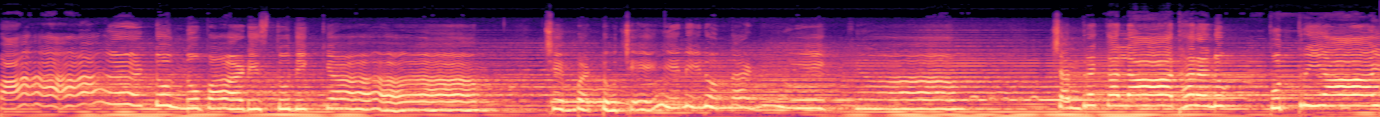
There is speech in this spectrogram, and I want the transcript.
പാട്ടൊന്നു പാടി സ്തുതിക്കാം. ചെമ്പട്ടു ചേലിലൊന്നണിയിക്കാം. चन्द्रकलाधरनु पुत्र्याय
